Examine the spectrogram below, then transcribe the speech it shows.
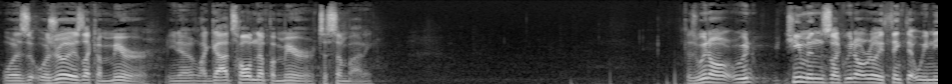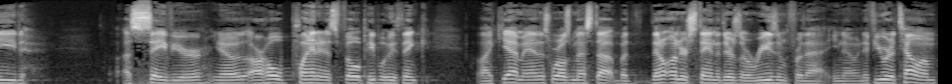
was, was really as like a mirror, you know, like God's holding up a mirror to somebody. Because we don't, we, humans, like, we don't really think that we need a savior. You know, our whole planet is filled with people who think, like, yeah, man, this world's messed up, but they don't understand that there's a reason for that, you know. And if you were to tell them,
